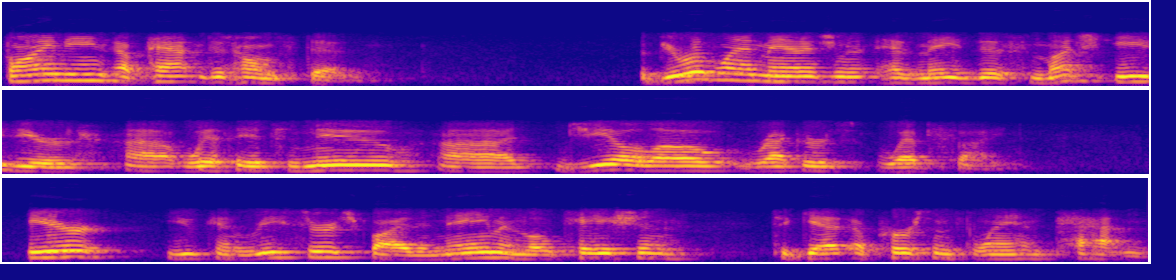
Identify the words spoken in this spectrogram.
Finding a patented homestead. The Bureau of Land Management has made this much easier uh, with its new uh, GLO records website. Here, you can research by the name and location to get a person's land patent.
